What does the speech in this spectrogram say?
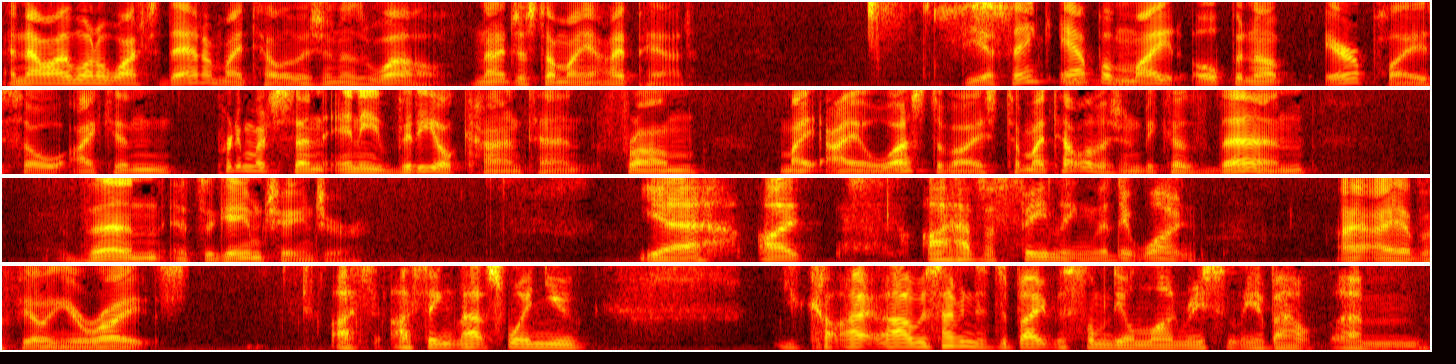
and now I want to watch that on my television as well, not just on my iPad. Do you think Apple mm-hmm. might open up AirPlay so I can pretty much send any video content from my iOS device to my television? Because then, then it's a game changer. Yeah, I I have a feeling that it won't. I, I have a feeling you're right. I th- I think that's when you you I, I was having a debate with somebody online recently about um,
